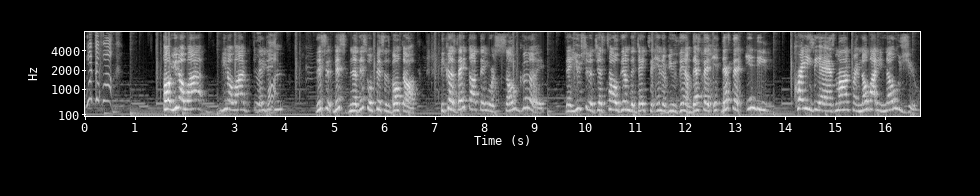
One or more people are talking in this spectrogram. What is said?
What the fuck? Oh, you know why? You know why They're they didn't? This is this. Now this will piss us both off because they thought they were so good that you should have just told them the date to interview them. That's that. That's that indie crazy ass mind frame. Nobody knows you.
